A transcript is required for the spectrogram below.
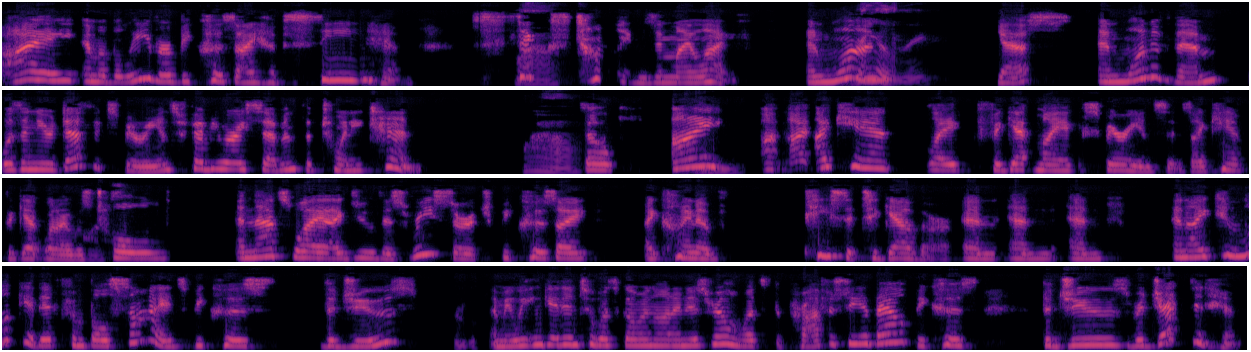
I am a believer because I have seen him six wow. times in my life. And one, really? yes, and one of them was a near death experience, February 7th of 2010. Wow. So I, mm. I, I can't like forget my experiences. I can't forget what I was told. And that's why I do this research because I, I kind of piece it together and and and and I can look at it from both sides because the Jews I mean, we can get into what's going on in Israel and what's the prophecy about because the Jews rejected him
